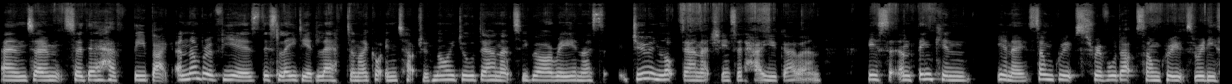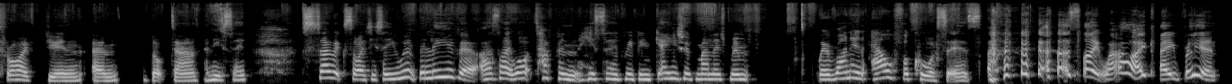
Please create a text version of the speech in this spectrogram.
And um, so they have feedback. A number of years, this lady had left and I got in touch with Nigel down at CBRE and I, during lockdown actually, and said, how you going? He's, I'm thinking, you know, some groups shriveled up, some groups really thrived during um, lockdown. And he said, so excited. Said, you wouldn't believe it. I was like, what's happened? He said, we've engaged with management. We're running alpha courses. I was like, wow, okay, brilliant.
